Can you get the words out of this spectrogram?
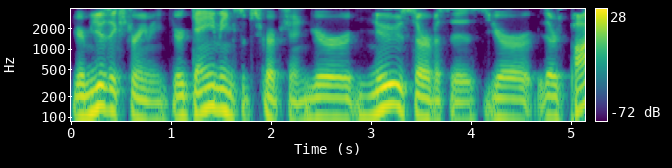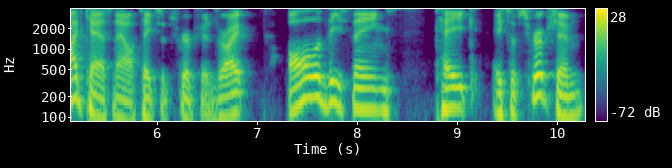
your music streaming, your gaming subscription, your news services, your there's podcasts now take subscriptions, right? All of these things take a subscription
